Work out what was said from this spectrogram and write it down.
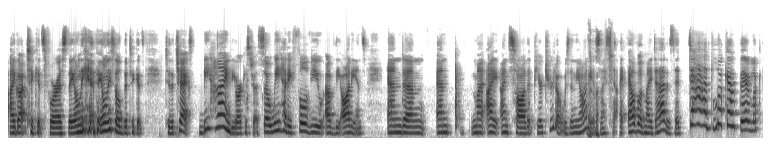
I got tickets for us. They only they only sold the tickets to the Czechs behind the orchestra, so we had a full view of the audience, and. Um, and my I, I saw that Pierre Trudeau was in the audience. And I said, I elbowed my dad and said, Dad, look out there. Look.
